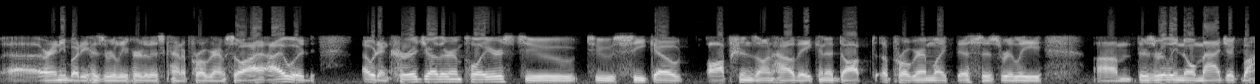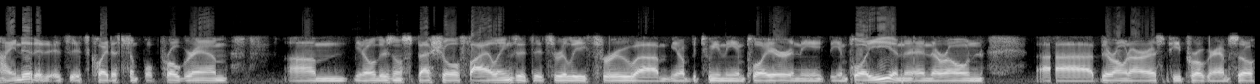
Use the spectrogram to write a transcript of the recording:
uh, or anybody has really heard of this kind of program. So I, I would I would encourage other employers to to seek out options on how they can adopt a program like this. There's really um, there's really no magic behind it. it. It's it's quite a simple program. Um, you know, there's no special filings. It's it's really through um, you know between the employer and the the employee and, the, and their own uh, their own RSP program. So,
